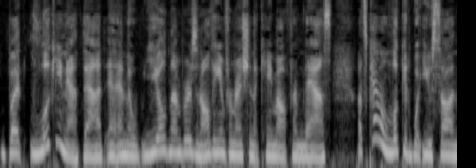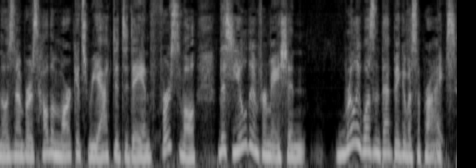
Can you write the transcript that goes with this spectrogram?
But looking at that and the yield numbers and all the information that came out from NASS, let's kind of look at what you saw in those numbers, how the markets reacted today. And first of all, this yield information really wasn't that big of a surprise.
